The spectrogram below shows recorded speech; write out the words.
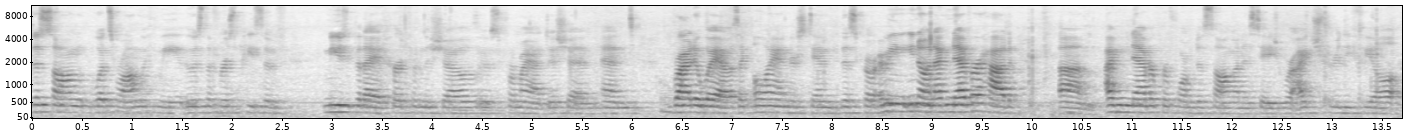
the song "What's Wrong with Me" it was the first piece of music that I had heard from the show. It was for my audition, and right away I was like, "Oh, I understand this girl." I mean, you know, and I've never had, um, I've never performed a song on a stage where I truly feel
